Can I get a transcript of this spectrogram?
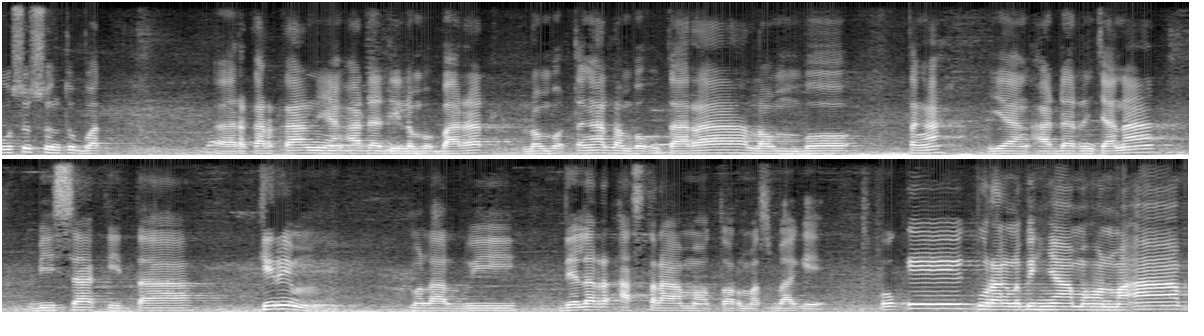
khusus untuk buat eh, rekan-rekan yang ada di Lombok Barat, Lombok Tengah, Lombok Utara, Lombok Tengah yang ada rencana bisa kita kirim melalui dealer Astra Motor Mas Bage. Oke, kurang lebihnya mohon maaf.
